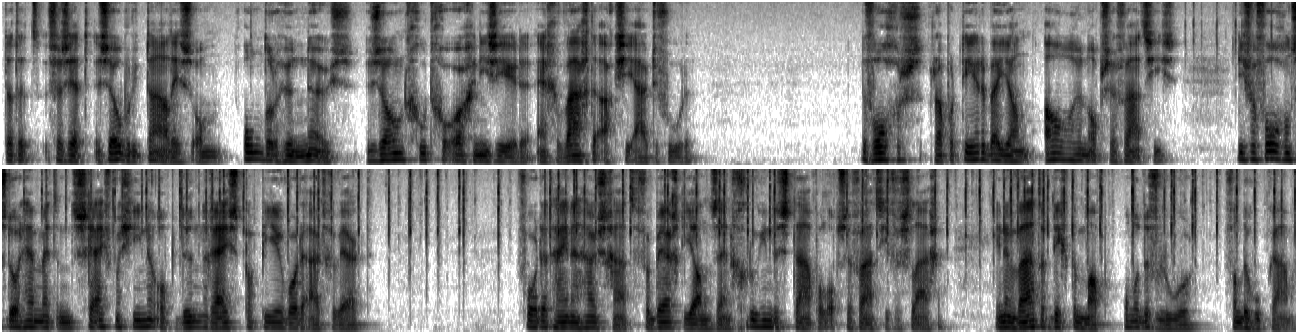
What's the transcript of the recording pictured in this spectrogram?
dat het verzet zo brutaal is om onder hun neus zo'n goed georganiseerde en gewaagde actie uit te voeren. De volgers rapporteren bij Jan al hun observaties, die vervolgens door hem met een schrijfmachine op dun rijstpapier worden uitgewerkt. Voordat hij naar huis gaat, verbergt Jan zijn groeiende stapel observatieverslagen in een waterdichte map onder de vloer van de hoekkamer.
